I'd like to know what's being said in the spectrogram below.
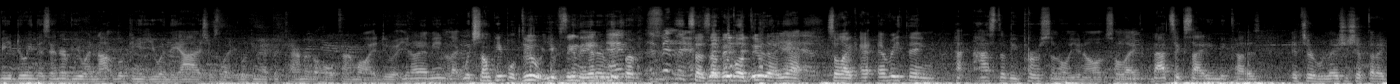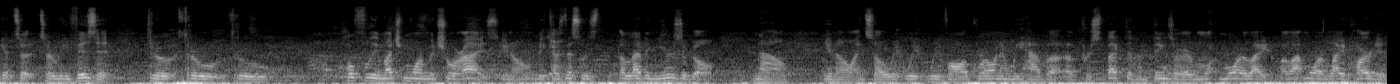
me doing this interview and not looking at you in the eyes, just like looking at the camera the whole time while I do it. You know what I mean? Like which some people do. You've seen the interview I've- I've so some people do that. Yeah. So like everything ha- has to be personal. You know. So like that's exciting because it's a relationship that I get to, to revisit through through through hopefully much more mature eyes. You know, because Yeah. this was 11 years ago now. You know, and so we, we, we've all grown and we have a, a perspective, and things are more, more like a lot more lighthearted,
